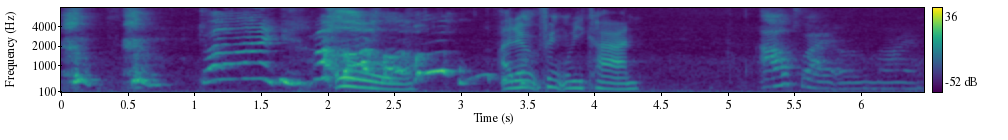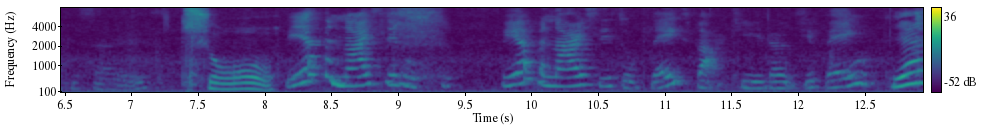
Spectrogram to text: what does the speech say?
try. Oh. I don't think we can. I'll try it on my episode. Sure. We have a nice little. We have a nice little place back here, don't you think? Yeah.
